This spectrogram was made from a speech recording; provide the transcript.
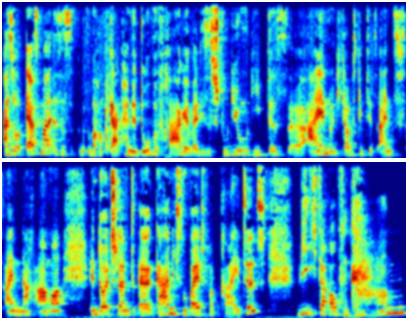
Also erstmal ist es überhaupt gar keine doofe Frage, weil dieses Studium gibt es äh, ein und ich glaube, es gibt jetzt eins, einen Nachahmer in Deutschland äh, gar nicht so weit verbreitet. Wie ich darauf mhm. kam,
